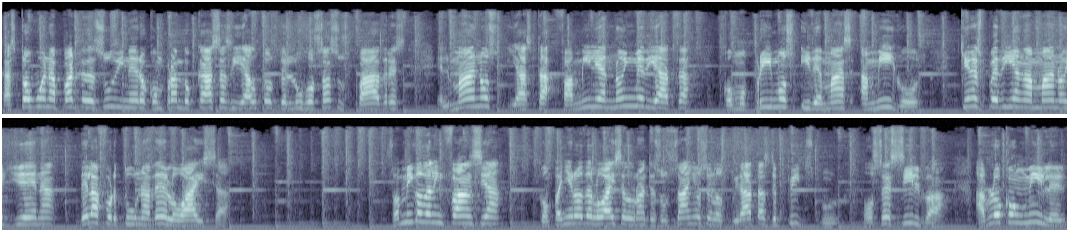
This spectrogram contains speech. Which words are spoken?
gastó buena parte de su dinero comprando casas y autos de lujos a sus padres, hermanos y hasta familia no inmediata como primos y demás amigos, quienes pedían a mano llena de la fortuna de Loaiza. Su amigo de la infancia, compañero de Loaiza durante sus años en los Piratas de Pittsburgh, José Silva, habló con Miller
